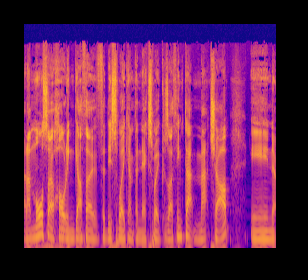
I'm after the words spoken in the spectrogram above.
And I'm also holding Gutho for this week and for next week because I think that matchup in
